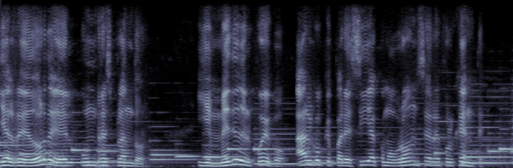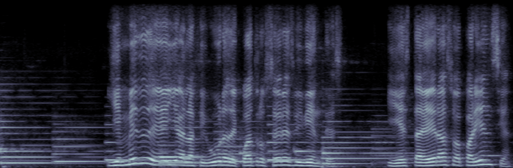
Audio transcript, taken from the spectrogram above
y alrededor de él un resplandor, y en medio del fuego algo que parecía como bronce refulgente, y en medio de ella la figura de cuatro seres vivientes, y esta era su apariencia.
